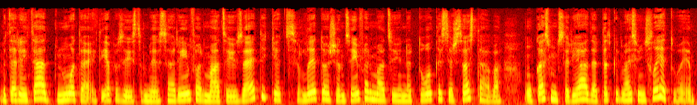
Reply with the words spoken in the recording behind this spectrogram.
Bet arī tad noteikti iepazīstamies ar informāciju uz etiķetes, ar lietošanas informāciju un ar to, kas ir sastāvā un kas mums ir jādara tad, kad mēs viņus lietojam.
